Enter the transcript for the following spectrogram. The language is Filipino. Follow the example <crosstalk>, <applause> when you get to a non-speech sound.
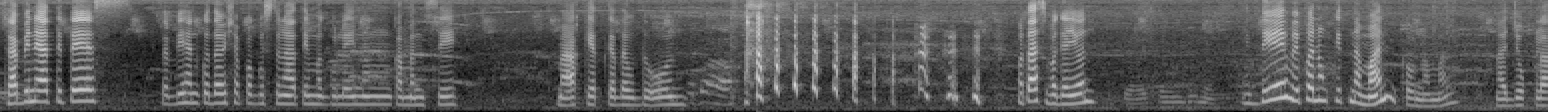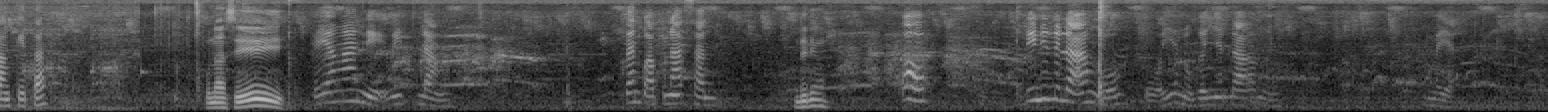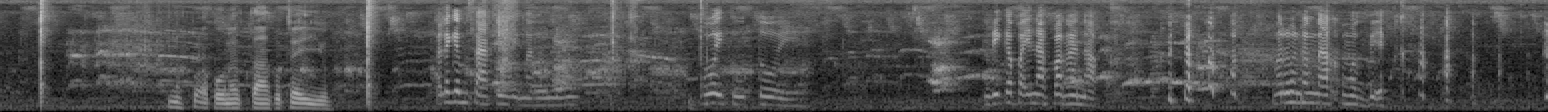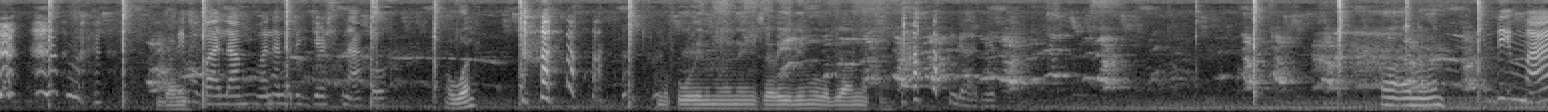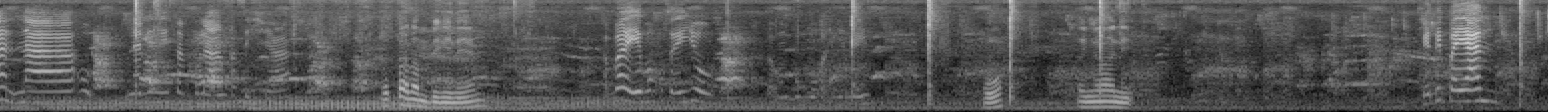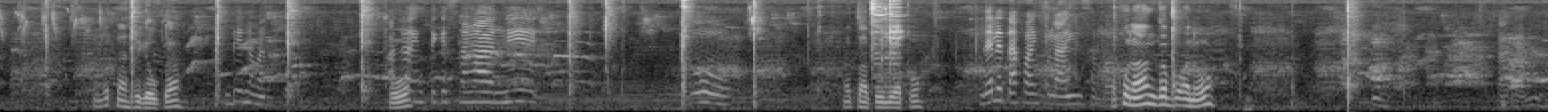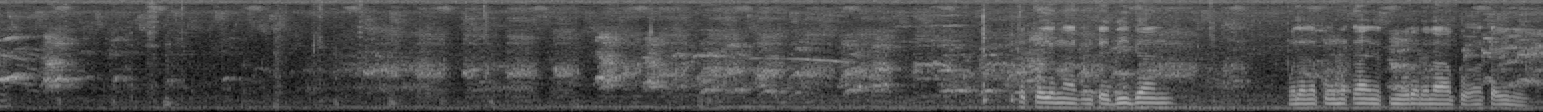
Sabi ni ate Tess, sabihan ko daw siya pag gusto natin magulay ng kamansi. Maakyat ka daw doon. <laughs> Mataas ba gayon? Hindi, may panungkit naman. Ikaw naman. Na-joke lang kita. Punasi. Kaya nga ni, wait lang. Saan ko apunasan? Hindi din. Oh, di nila laang oh. Oh, ayan oh, ganyan laang oh. Mamaya. Naku, ako natakot sa iyo. Palagay mo sa akin, hindi marunong. Hoy, tutoy. Hindi ka pa inapanganak. <laughs> marunong na ako magbiyak. Hindi mo ba alam, 100 years na ako. awan. Kinukuhin mo na yung sarili mo, wag lang ako. <laughs> Galit. Ah, ano man? Hindi man, na, nalinisan ko lang kasi. Ba't parang bingi na yan? Aba, ewan ko sa iyo. Taong kukuha niya na eh. Oh, ay nga ni. Pwede pa yan. Ah, Ba't nasigaw ka? Hindi naman po. Oo. Aba, yung tigas na nga ni. Oo. At natuli ako. Dahil ako ay kulangin sa bawah. Ako na, ang gabo ano. Ito po yung aking kaibigan. Wala na pong makain at mura na lang po ang kainin.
